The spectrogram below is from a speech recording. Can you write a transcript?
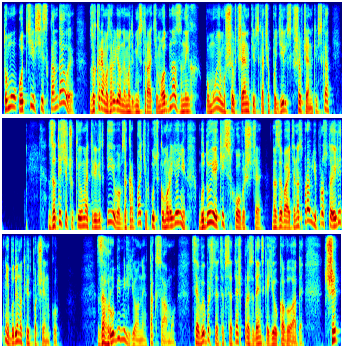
Тому оці всі скандали, зокрема з районними адміністраціями, одна з них, по-моєму, Шевченківська чи Подільська, Шевченківська. За тисячу кілометрів від Києва в Закарпатті, в Хуському районі, будує якесь сховище, називається. Насправді просто елітний будинок відпочинку. За грубі мільйони, так само. Це, вибачте, це все теж президентська гілка влади. Чи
